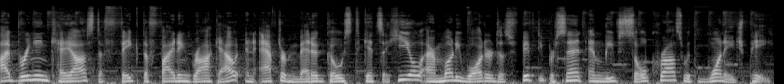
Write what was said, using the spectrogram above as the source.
I bring in Chaos to fake the Fighting Rock out, and after Meta Ghost gets a heal, our Muddy Water does 50% and leaves Soul Cross with 1 HP.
